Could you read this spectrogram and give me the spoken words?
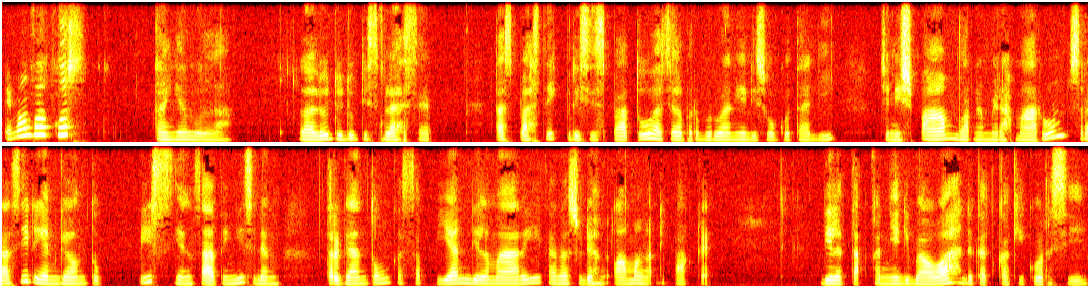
Emang bagus? Tanya Lula. Lalu duduk di sebelah Sep. Tas plastik berisi sepatu hasil perburuannya di Sogo tadi, jenis pam warna merah marun serasi dengan gaun tupis yang saat ini sedang tergantung kesepian di lemari karena sudah lama nggak dipakai. Diletakkannya di bawah dekat kaki kursi.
